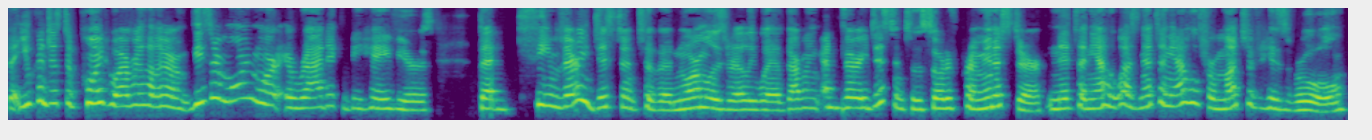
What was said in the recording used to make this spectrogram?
that you can just appoint whoever these are more and more erratic behaviors that seem very distant to the normal Israeli way of governing and very distant to the sort of prime minister Netanyahu was. Netanyahu, for much of his rule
